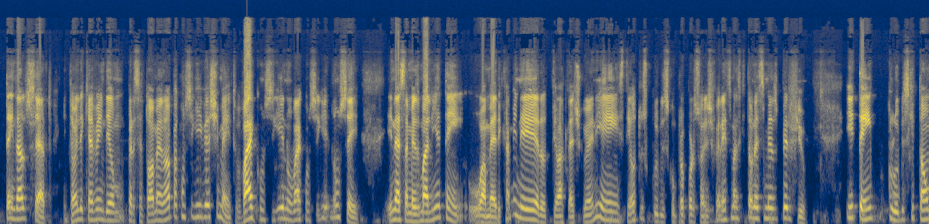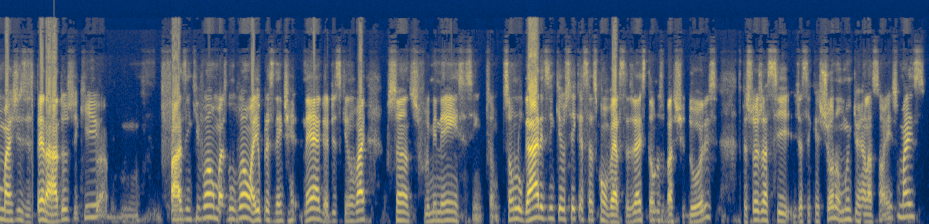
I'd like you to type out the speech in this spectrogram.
tem dado certo. Então ele quer vender um percentual menor para conseguir investimento. Vai conseguir, não vai conseguir, não sei. E nessa mesma linha tem o América Mineiro, tem o Atlético Goianiense, tem outros clubes com proporções diferentes, mas que estão nesse mesmo perfil. E tem clubes que estão mais desesperados e que hum, fazem que vão, mas não vão. Aí o presidente nega, diz que não vai. O Santos, Fluminense, assim, são, são lugares em que eu sei que essas conversas já estão nos bastidores, as pessoas já se, já se questionam muito em relação a isso, mas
